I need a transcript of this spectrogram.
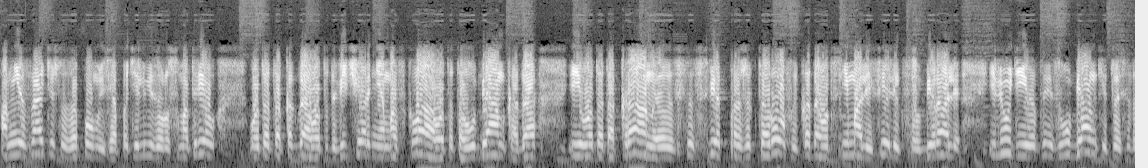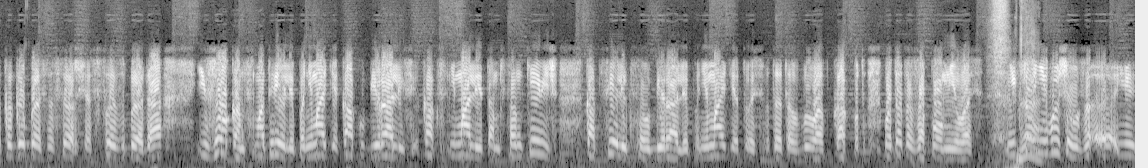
А мне знаете, что запомнить? Я по телевизору смотрел, вот это когда вот эта вечерняя Москва, вот эта Лубянка, да, и вот это кран, э, свет прожекторов, и когда вот снимали Феликса, убирали, и люди из Лубянки, то есть это КГБ СССР, сейчас ФСБ, да, из окон смотрели, понимаете, как убирали, как снимали там Станкевич, как Феликса убирали, понимаете, то есть вот это было, как вот, вот это запомнилось. Никто да. не вышел, э,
